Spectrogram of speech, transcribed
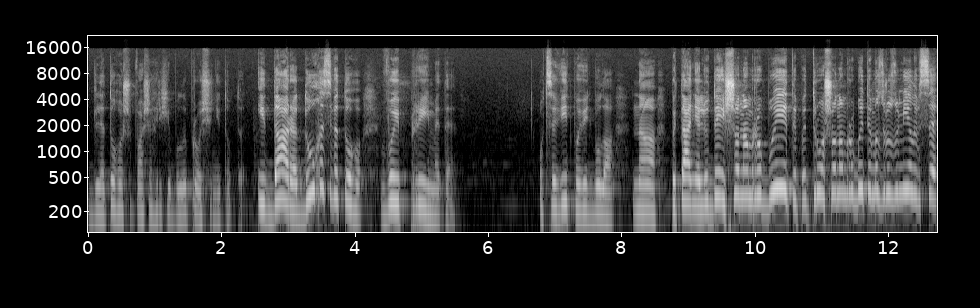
Для того, щоб ваші гріхи були прощені. Тобто, і дара Духа Святого ви приймете. Оце відповідь була на питання людей, що нам робити, Петро, що нам робити? Ми зрозуміли все,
